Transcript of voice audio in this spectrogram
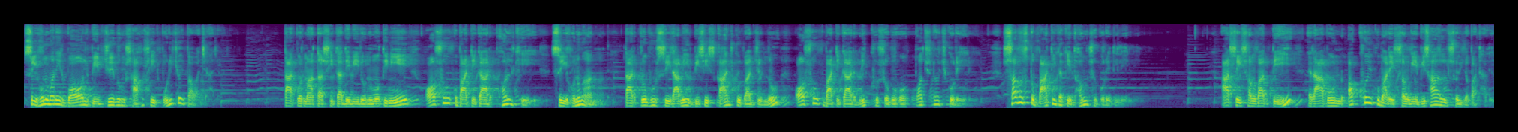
শ্রী হনুমানের বল, বীর্য এবং সাহসের পরিচয় পাওয়া যায়। তারপর মাতা সীতা দেবীর অনুমতি নিয়ে অশোক বাটিকার ফল খেয়ে শ্রী হনুমান, তার প্রভু শ্রীরামের বিশেষ কাজ করবার জন্য অশোক বাটিকার বৃক্ষসমূহ তছনছ করে সমস্ত বাটিকাকে ধ্বংস করে দিলেন। আর সেই সংবাদ পেয়ে রাবণ অক্ষয় কুমারের সঙ্গে বিশাল সৈন্য পাঠালেন।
